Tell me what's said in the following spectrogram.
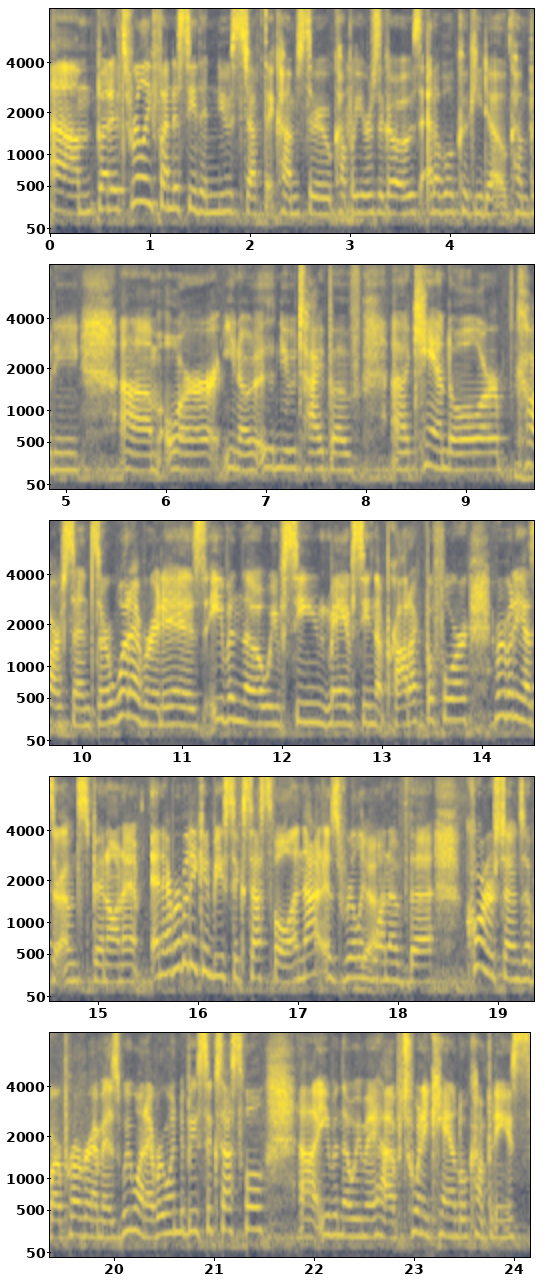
Um, but it's really fun to see the new stuff that comes through. A couple Mm-hmm. years ago, it was Edible Cookie Dough Company, um, or you know, a new type of uh, candle or Mm-hmm. Car scents or whatever it is. Even though we've seen, may have seen the product before, everybody has their own spin on it, and everybody can be successful. And that is really Yeah. one of the cornerstones of our program. Is we want everyone to be successful, uh, even though we may have 20 candle companies.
